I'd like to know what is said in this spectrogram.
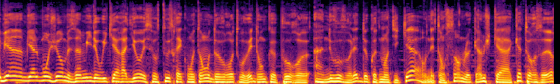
Eh bien, bien le bonjour mes amis de Wiki Radio et surtout très content de vous retrouver donc pour euh, un nouveau volet de Code Mantica. On est ensemble quand même jusqu'à 14h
